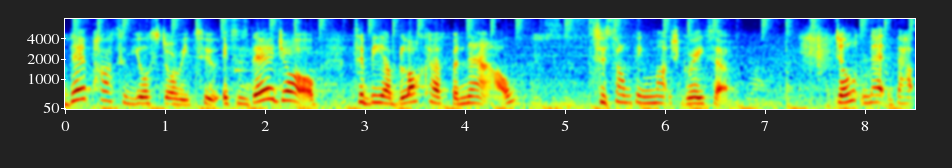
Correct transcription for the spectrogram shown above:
they're part of your story too. It is their job to be a blocker for now to something much greater. Don't let that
